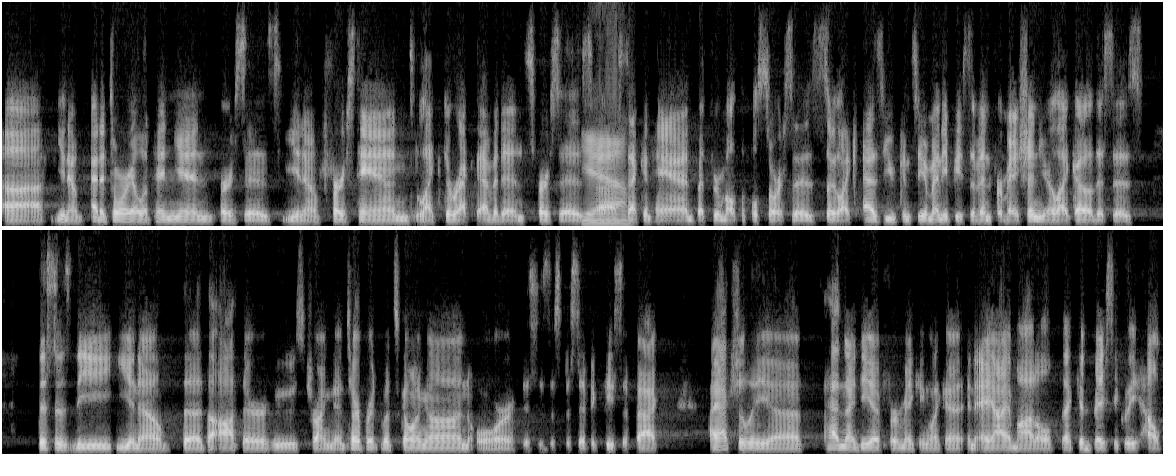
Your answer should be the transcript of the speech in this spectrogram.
uh you know editorial opinion versus you know firsthand like direct evidence versus uh, yeah. uh, secondhand but through multiple sources so like as you consume any piece of information you're like oh this is this is the you know the the author who's trying to interpret what's going on or this is a specific piece of fact i actually uh, had an idea for making like a, an ai model that could basically help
